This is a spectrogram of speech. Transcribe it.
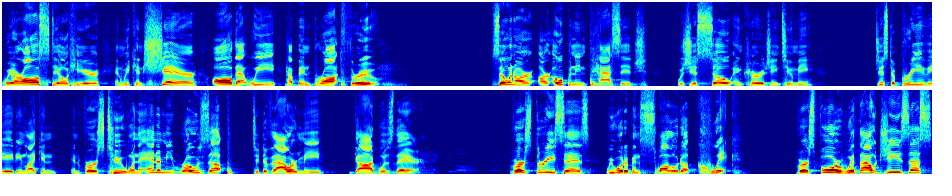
we are all still here and we can share all that we have been brought through. So, in our, our opening passage, was just so encouraging to me. Just abbreviating, like in, in verse 2 when the enemy rose up to devour me, God was there. Verse 3 says, We would have been swallowed up quick. Verse 4 without Jesus,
